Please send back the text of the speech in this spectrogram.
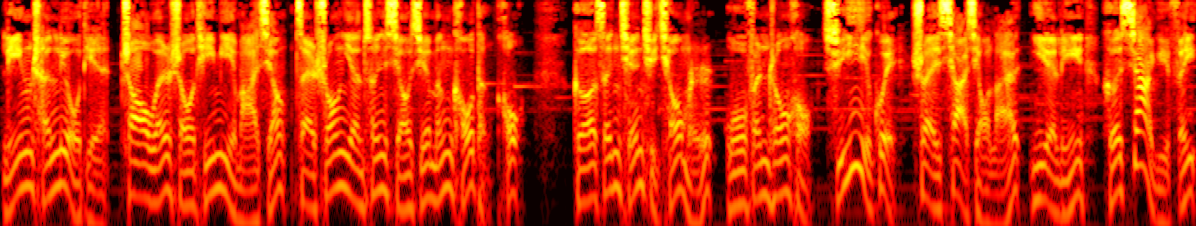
凌晨六点，赵文手提密码箱在双燕村小学门口等候。葛森前去敲门，五分钟后，徐义贵率夏小兰、叶林和夏雨飞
